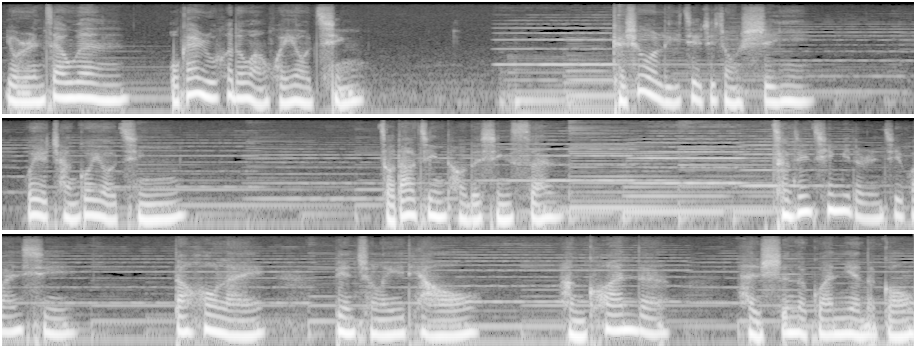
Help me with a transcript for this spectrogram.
有人在问我该如何的挽回友情。可是我理解这种失意，我也尝过友情走到尽头的心酸。曾经亲密的人际关系，到后来变成了一条很宽的、很深的观念的沟。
